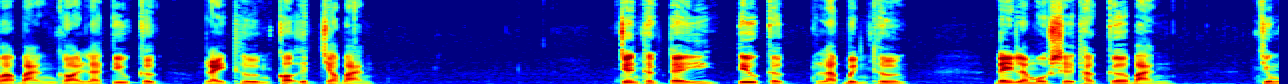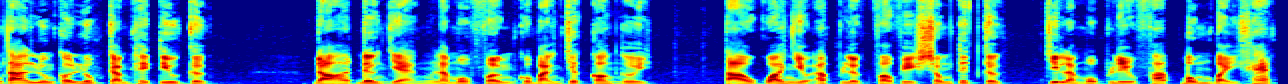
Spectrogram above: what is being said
mà bạn gọi là tiêu cực lại thường có ích cho bạn. Trên thực tế, tiêu cực là bình thường. Đây là một sự thật cơ bản. Chúng ta luôn có lúc cảm thấy tiêu cực. Đó đơn giản là một phần của bản chất con người. Tạo quá nhiều áp lực vào việc sống tích cực chỉ là một liệu pháp bóng bẩy khác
